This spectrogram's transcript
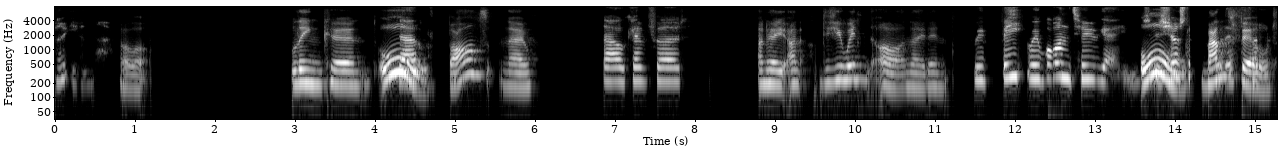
I don't even know. Oh look. Lincoln. Oh No. Barnes? No. No, came third. I know you, and did you win? Oh no, you didn't. We beat. We won two games. Oh just Mansfield.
